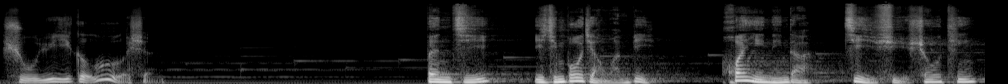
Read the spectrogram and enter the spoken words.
属于一个恶神。本集已经播讲完毕，欢迎您的继续收听。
